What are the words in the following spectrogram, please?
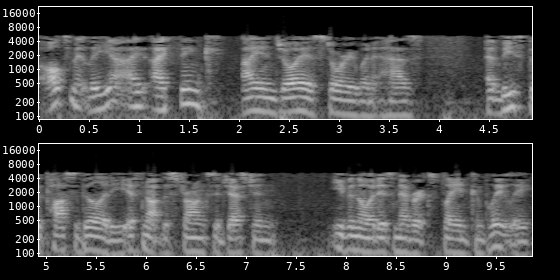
ultimately, yeah, I I think I enjoy a story when it has at least the possibility, if not the strong suggestion, even though it is never explained completely,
